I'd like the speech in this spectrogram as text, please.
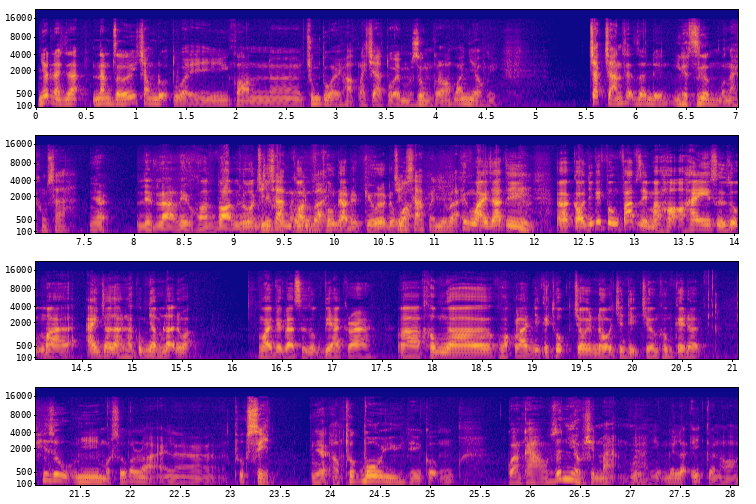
nhất là nam giới trong độ tuổi còn uh, trung tuổi hoặc là trẻ tuổi mà dùng cái đó quá nhiều thì chắc chắn sẽ dẫn đến liệt dương một ngày không xa yeah liệt là liệt hoàn toàn luôn Chính chứ không còn thuốc nào để cứu được đúng Chính không xác là như vậy. Thế ngoài ra thì ừ. uh, có những cái phương pháp gì mà họ hay sử dụng mà anh cho rằng là cũng nhầm lẫn đúng không ạ? Ngoài việc là sử dụng Viagra và không uh, hoặc là những cái thuốc trôi nổi trên thị trường không kê đơn. Thí dụ như một số các loại là thuốc xịt yeah. hoặc thuốc bôi thì cũng quảng cáo rất nhiều trên mạng và yeah. những cái lợi ích của nó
